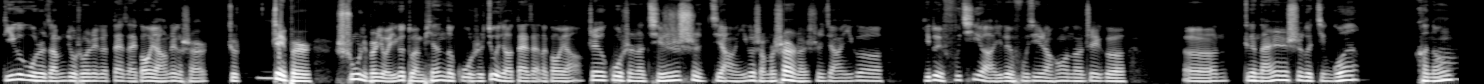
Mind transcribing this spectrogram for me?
第一个故事，咱们就说这个待宰羔羊这个事儿。就这本书里边有一个短篇的故事，就叫《待宰的羔羊》。这个故事呢，其实是讲一个什么事儿呢？是讲一个一对夫妻啊，一对夫妻。然后呢，这个呃，这个男人是个警官，可能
